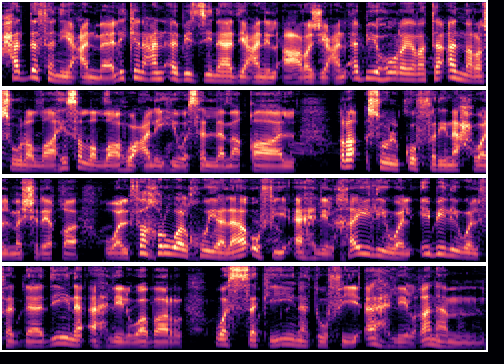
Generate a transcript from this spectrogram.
حدثني عن مالك عن أبي الزناد عن الأعرج عن أبي هريرة أن رسول الله صلى الله عليه وسلم قال رأس الكفر نحو المشرق والفخر والخيلاء في أهل الخيل والإبل والفدادين أهل الوبر والسكينة في أهل الغنم.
